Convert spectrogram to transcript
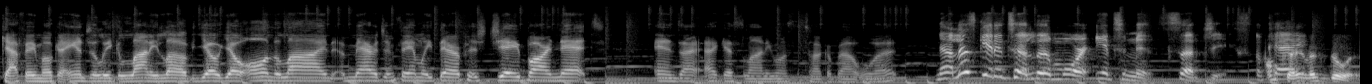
Cafe Mocha, Angelique, Lonnie Love, Yo Yo on the line, marriage and family therapist Jay Barnett. And I, I guess Lonnie wants to talk about what? Now let's get into a little more intimate subjects. Okay. Okay, let's do it.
